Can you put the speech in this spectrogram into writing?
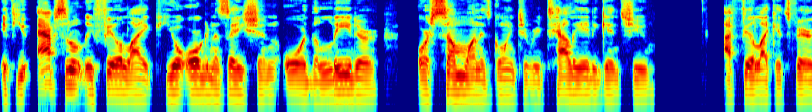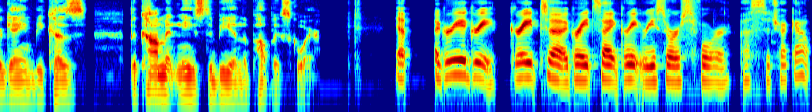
if you absolutely feel like your organization or the leader or someone is going to retaliate against you, I feel like it's fair game because the comment needs to be in the public square. Agree, agree. Great, uh, great site, great resource for us to check out.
